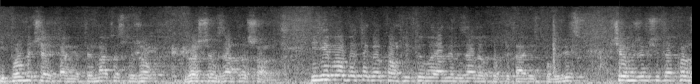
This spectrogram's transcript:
i po wyczerpaniu tematu służą gościom zaproszonym. I nie byłoby tego konfliktu, bo radny by zadał to pytanie z powyżej. Chciałbym, żebyśmy tak kon-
